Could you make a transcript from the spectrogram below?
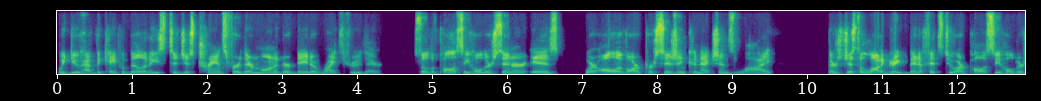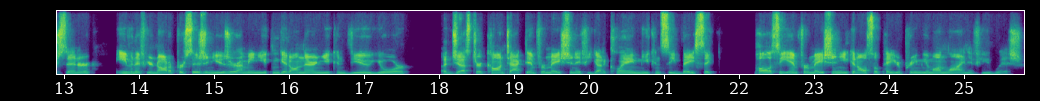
we do have the capabilities to just transfer their monitor data right through there. So the Policyholder Center is where all of our precision connections lie. There's just a lot of great benefits to our Policyholder Center. Even if you're not a precision user, I mean, you can get on there and you can view your adjuster contact information. If you got a claim, you can see basic policy information. You can also pay your premium online if you wish.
